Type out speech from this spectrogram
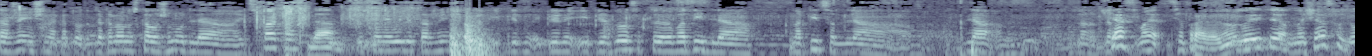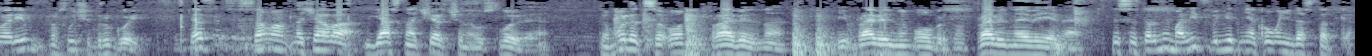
та женщина, которая, для которой он искал жену для Ицхака, да. пусть мне выйдет та женщина и, пред, и, пред, и предложит воды для напиться для, для, для, для... Сейчас мы все правильно вы говорите, но сейчас мы говорим про случай другой. Сейчас с самого начала ясно очерчено условия, то молится он правильно и правильным образом, в правильное время. То есть со стороны молитвы нет никакого недостатка.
